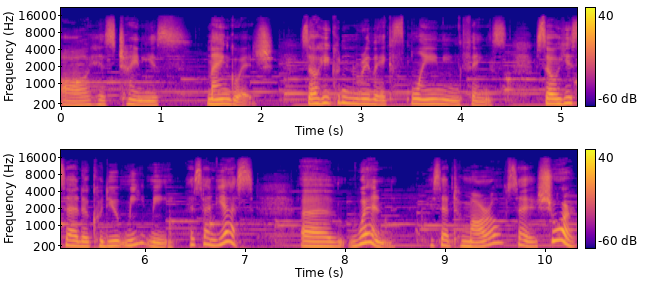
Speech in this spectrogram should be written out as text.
all his Chinese language. So he couldn't really explain things. So he said, Could you meet me? I said, Yes. Uh, when? He said, Tomorrow? I said, Sure.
